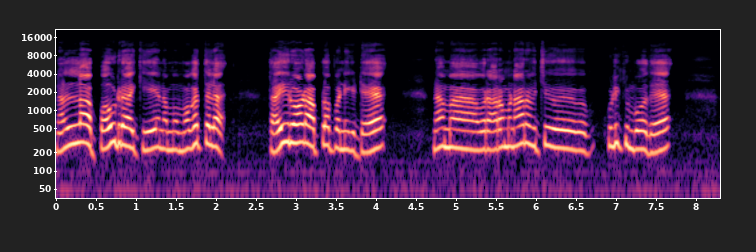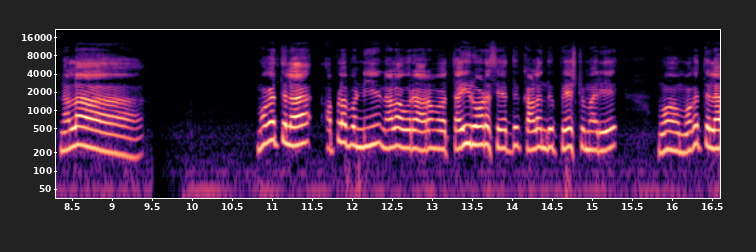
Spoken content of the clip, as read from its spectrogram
நல்லா பவுட்ராக்கி நம்ம முகத்தில் தயிரோடு அப்ளை பண்ணிக்கிட்டு நம்ம ஒரு அரை மணி நேரம் வச்சு குளிக்கும்போது நல்லா முகத்தில் அப்ளை பண்ணி நல்லா ஒரு அரை தயிரோடு சேர்த்து கலந்து பேஸ்ட் மாதிரி மு முகத்தில்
